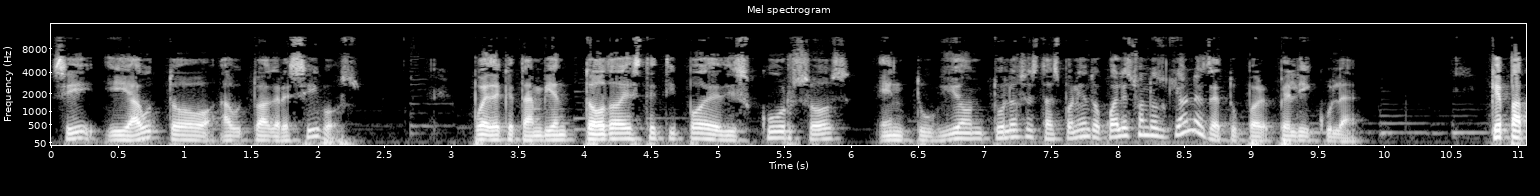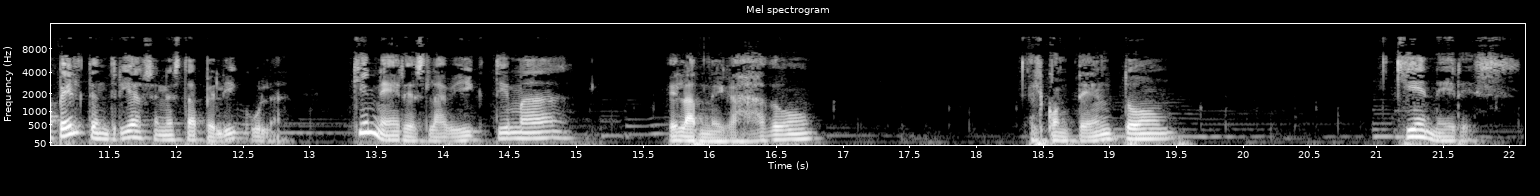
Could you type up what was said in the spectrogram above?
¿sí? Y auto, autoagresivos. Puede que también todo este tipo de discursos en tu guion tú los estás poniendo. ¿Cuáles son los guiones de tu película? ¿Qué papel tendrías en esta película? ¿Quién eres? ¿La víctima? ¿El abnegado? el contento. ¿Quién eres?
